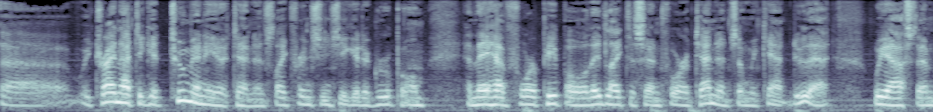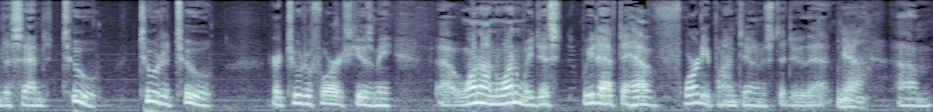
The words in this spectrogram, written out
uh, we try not to get too many attendants. Like, for instance, you get a group home and they have four people. Well, they'd like to send four attendants, and we can't do that. We ask them to send two, two to two, or two to four, excuse me. One on one, we just we'd have to have forty pontoons to do that. Yeah. Um,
